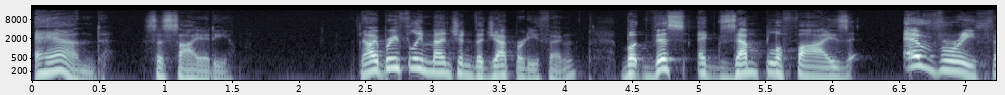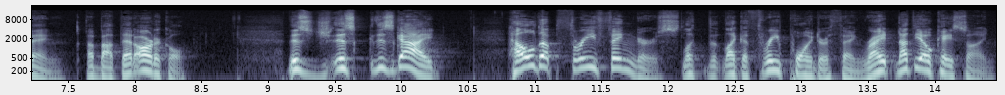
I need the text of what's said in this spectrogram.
and society. Now, I briefly mentioned the Jeopardy thing, but this exemplifies everything about that article. This, this, this guy held up three fingers, like, like a three pointer thing, right? Not the OK sign.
